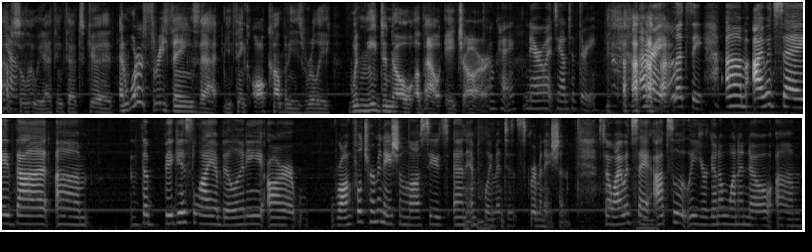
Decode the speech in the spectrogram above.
Yeah. Absolutely. I think that's good. And what are three things that you think all companies really would need to know about HR? Okay, narrow it down to three. All right, let's see. Um, I would say that um, the biggest liability are wrongful termination lawsuits and employment discrimination. So I would say absolutely you're going to want to know um,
